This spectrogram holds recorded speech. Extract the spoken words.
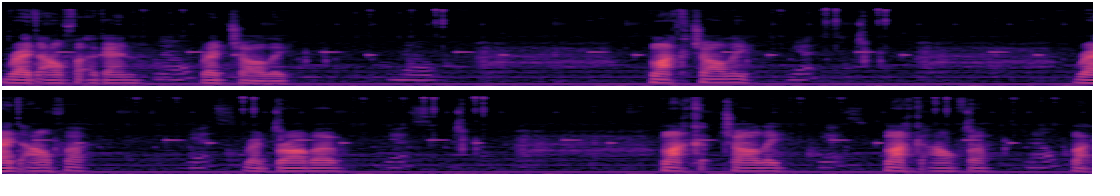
Red alpha again. No. Red Charlie. No. Black Charlie. Yes. Red alpha. Yes. Red bravo. Yes. Black Charlie. Yes. Black alpha. No. Black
